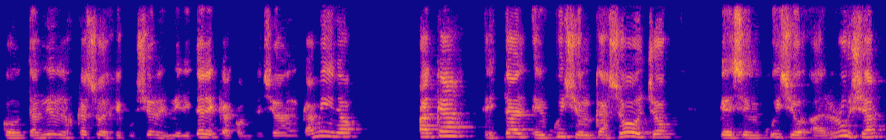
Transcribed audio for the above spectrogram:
con también los casos de ejecuciones militares que acontecieron en el camino. Acá está el juicio del caso 8, que es el juicio al Ruya,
